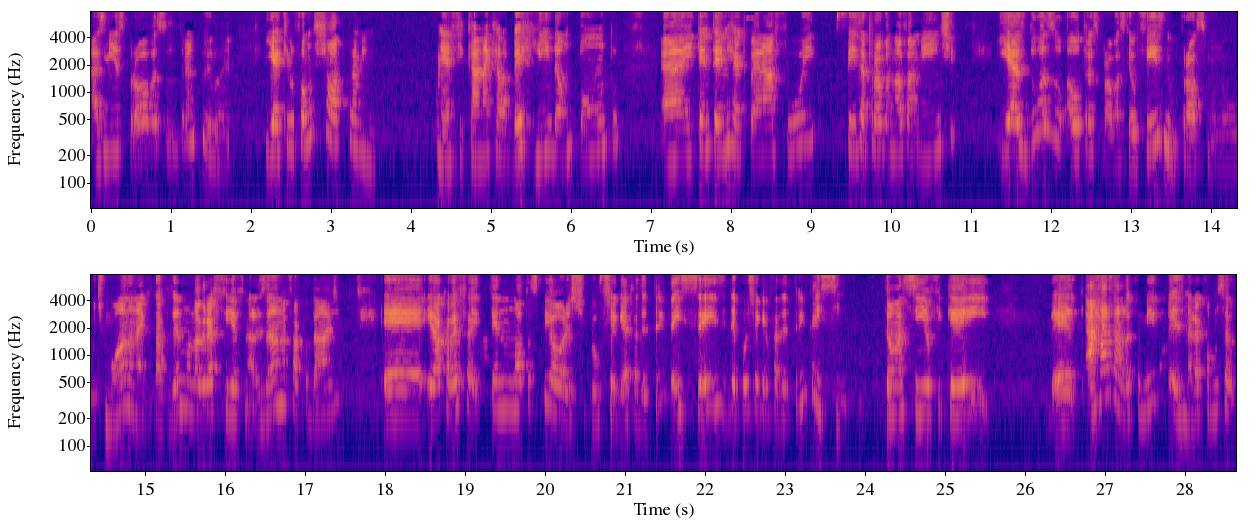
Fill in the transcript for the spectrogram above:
as minhas provas, tudo tranquilo, né? E aquilo foi um choque para mim, né? Ficar naquela berlinda, um ponto, é, e tentei me recuperar, fui, fiz a prova novamente. E as duas outras provas que eu fiz no próximo, no último ano, né? Que eu estava fazendo monografia, finalizando a faculdade, é, eu acabei tendo notas piores. Tipo, eu cheguei a fazer 36 e depois cheguei a fazer 35. Então, assim, eu fiquei é, arrasada comigo mesma. Era como se eu,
